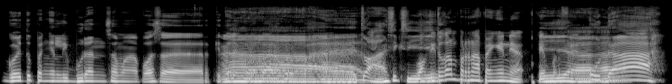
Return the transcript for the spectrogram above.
gue itu pengen liburan sama poser kita liburan bareng Ah, berempat itu asik sih. Waktu itu kan pernah pengen ya Iya. udah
